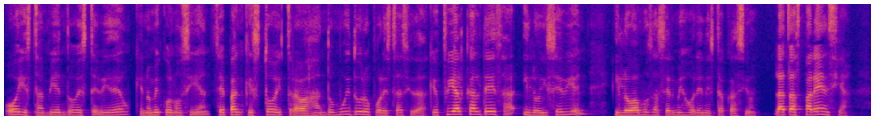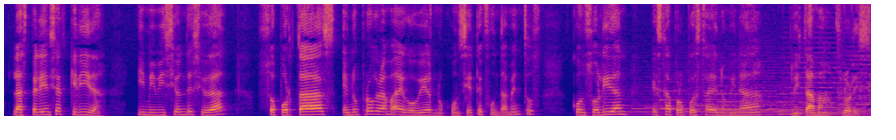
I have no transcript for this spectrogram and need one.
hoy están viendo este video, que no me conocían, sepan que estoy trabajando muy duro por esta ciudad, que fui alcaldesa y lo hice bien y lo vamos a hacer mejor en esta ocasión. La transparencia, la experiencia adquirida y mi visión de ciudad soportadas en un programa de gobierno con siete fundamentos, consolidan esta propuesta denominada Duitama Flores.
